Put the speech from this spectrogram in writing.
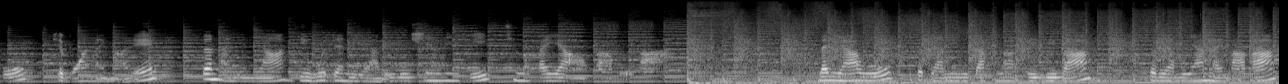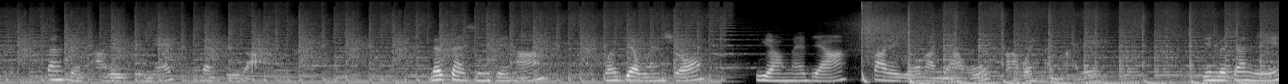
ပိုဖြစ်ပွားနိုင်ပါတယ်။ တက်နိုင်ရင်များရေဝတ်တဲ့နေရာတွေကိုရှင်းလင်းပြီးချင်မခိုက်ရအောင်ကာကွယ်ပါ။လက်များကိုစက်ပြန်မျိုးသားခဏပေးပေးပါ။စက်ပြန်မရနိုင်ပါကတန့်စင်ထားလေးတွေနဲ့လက်ပေးပါ။လက်တန့်ရှင်းခြင်းဟာဝမ်းပြက်ဝမ်းလျှော်ဥယောင်နှမ်းပြစတဲ့ယောဂများကိုကာကွယ်နိုင်ပါတယ်။ဒီမတန့်ရင်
